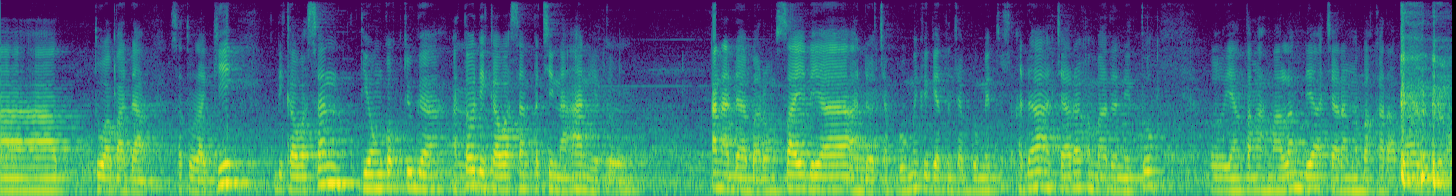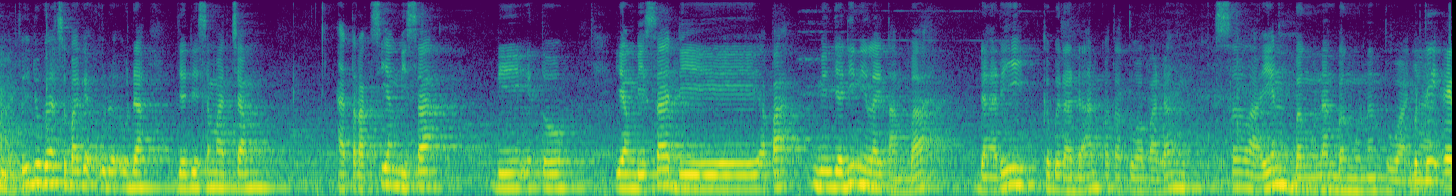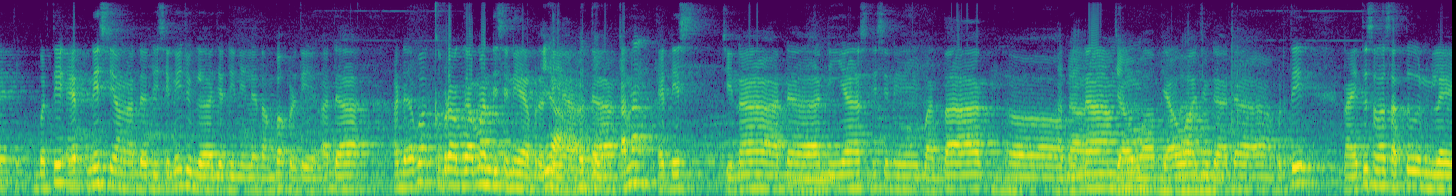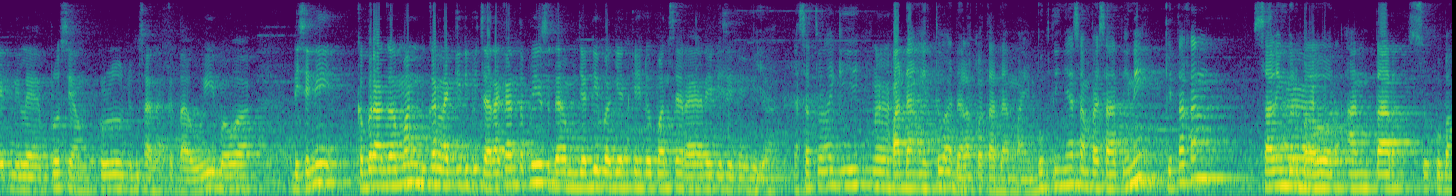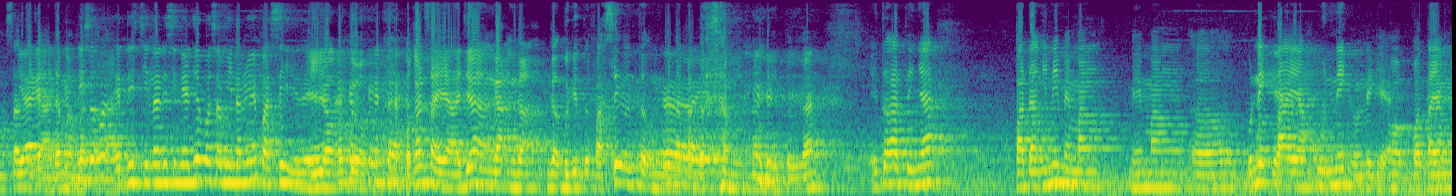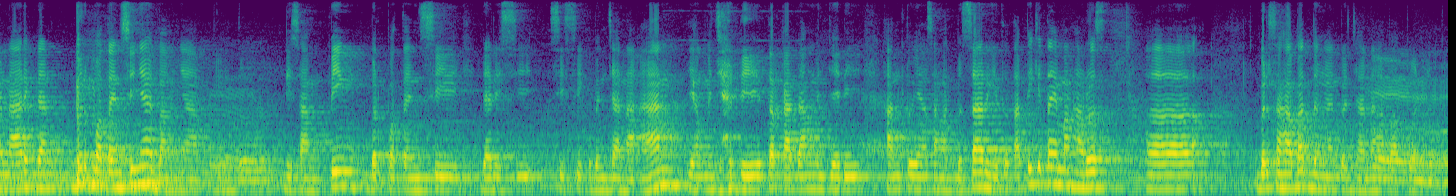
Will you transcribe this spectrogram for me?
Tua Padang satu lagi di kawasan Tiongkok juga atau di kawasan pecinaan gitu. Kan ada barongsai dia ada cap gome kegiatan cap gome terus ada acara kemarin itu eh, yang tengah malam dia acara ngebakar apa gitu. Nah, itu juga sebagai udah udah jadi semacam atraksi yang bisa di itu yang bisa di apa menjadi nilai tambah dari keberadaan kota tua Padang selain bangunan-bangunan tuanya. Berarti et, berarti etnis yang ada di sini juga jadi nilai tambah berarti ada ada apa keberagaman di sini ya berarti Iya, ya. betul. Ada Karena- etnis Cina, ada Nias di sini Batak, Hmm. eh, Ada Minang, Jawa, Jawa Minang. juga ada. Berarti nah itu salah satu nilai-nilai plus yang perlu di sana ketahui bahwa di sini keberagaman bukan lagi dibicarakan tapi sudah menjadi bagian kehidupan sehari-hari di sini gitu. Iya. Dan satu lagi, Nah. Padang itu adalah kota damai. Buktinya sampai saat ini kita kan saling Eh. berbaur antar suku bangsa Ya, tidak ada membedakan. Etnis Cina di sini aja bahasa Minangnya fasih gitu ya. Iya betul. Bahkan saya aja nggak nggak nggak begitu fasih untuk menggunakan Eh, bahasa Minang gitu kan. Itu artinya Padang ini memang memang eh, Unik kota ya? yang unik, Unik ya? oh, kota yang menarik dan berpotensinya banyak gitu. Di samping berpotensi dari si- sisi kebencanaan yang menjadi terkadang menjadi hantu yang sangat besar gitu. Tapi kita emang harus eh, bersahabat dengan bencana Iya, apa pun iya, gitu.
